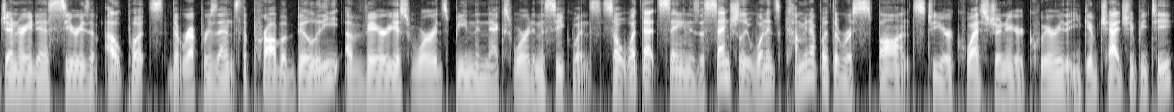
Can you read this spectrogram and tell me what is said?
generating a series of outputs that represents the probability of various words being the next word in the sequence. So what that's saying is essentially when it's coming up with a response to your question or your query that you give ChatGPT,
